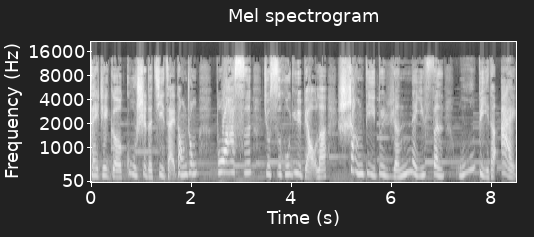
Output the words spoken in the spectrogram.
在这个故事的记载当中，波阿斯就似乎预表了上帝对人那一份无比的爱、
